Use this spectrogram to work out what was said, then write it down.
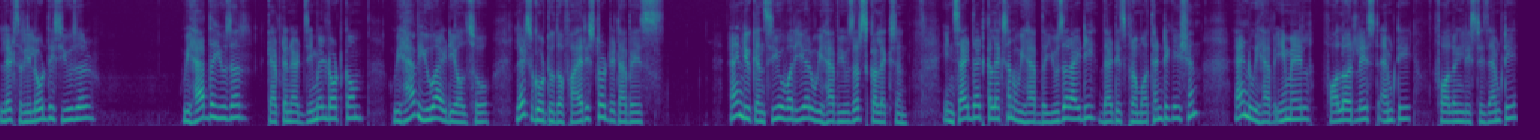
Let's reload this user. We have the user captain at gmail.com. We have UID also. Let's go to the Firestore database. And you can see over here we have users collection. Inside that collection we have the user ID that is from authentication and we have email, follower list empty, following list is empty.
